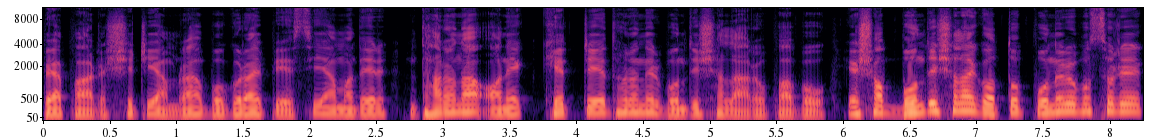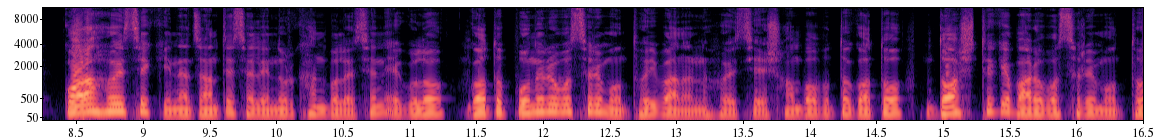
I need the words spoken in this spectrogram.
ব্যাপার সেটি আমরা বগুড়ায় পেয়েছি। আমাদের ধারণা অনেক ক্ষেত্রে এ ধরনের বন্দিশালা আরও পাব। এসব বন্দিশালায় গত পনেরো বছরে করা হয়েছে কিনা জানতে চাইলে নূর খান বলেছেন, এগুলো গত পনেরো বছরের মধ্যেই বানানো হয়েছে। সম্ভবত গত দশ থেকে বারো বছরের মধ্যে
